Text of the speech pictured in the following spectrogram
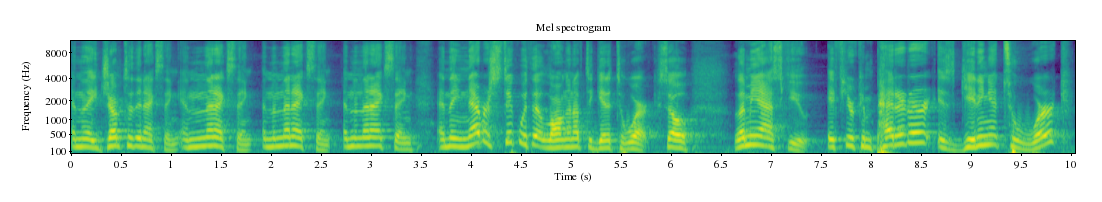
and then they jump to the next thing and then the next thing and then the next thing and then the next thing and they never stick with it long enough to get it to work. So let me ask you, if your competitor is getting it to work,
